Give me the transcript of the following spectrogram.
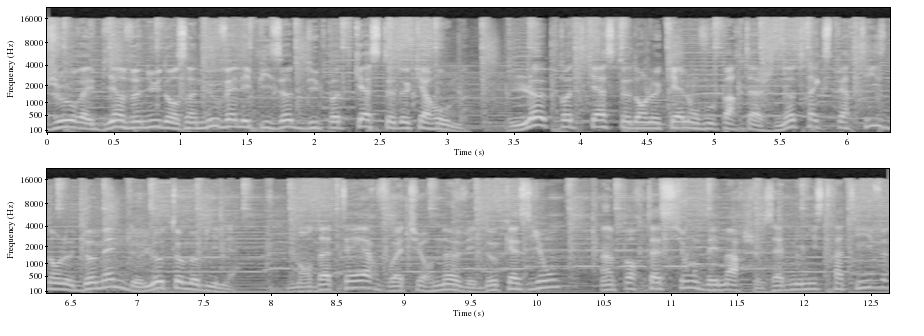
Bonjour et bienvenue dans un nouvel épisode du podcast de Caroom, le podcast dans lequel on vous partage notre expertise dans le domaine de l'automobile. Mandataires, voitures neuves et d'occasion, importation, démarches administratives,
